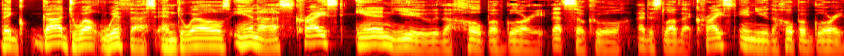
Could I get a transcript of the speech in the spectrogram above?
that God dwelt with us and dwells in us. Christ in you, the hope of glory. That's so cool. I just love that. Christ in you, the hope of glory.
